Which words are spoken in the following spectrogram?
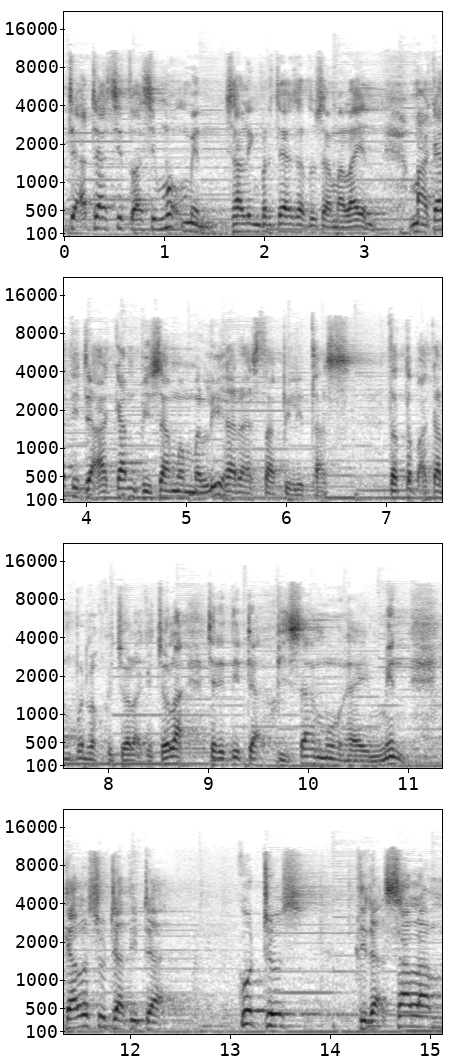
tidak ada situasi mukmin saling percaya satu sama lain, maka tidak akan bisa memelihara stabilitas. Tetap akan penuh gejolak-gejolak, jadi tidak bisa muhaimin. Kalau sudah tidak kudus, tidak salam,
